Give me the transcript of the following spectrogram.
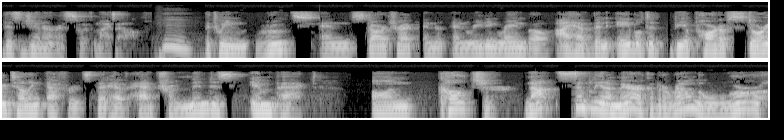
this generous with myself. Hmm. Between Roots and Star Trek and, and reading Rainbow, I have been able to be a part of storytelling efforts that have had tremendous impact on culture not simply in America, but around the world.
